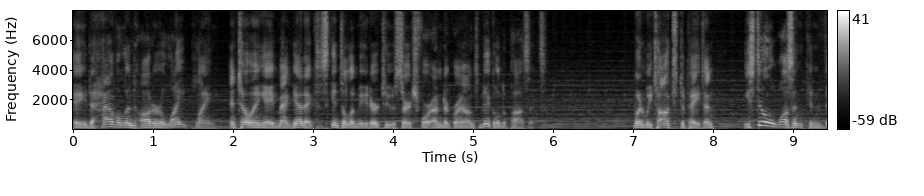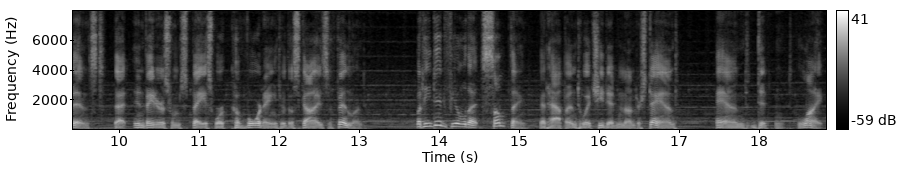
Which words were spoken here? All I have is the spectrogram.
a de Havilland Otter light plane and towing a magnetic scintillometer to search for underground nickel deposits. When we talked to Peyton, he still wasn't convinced that invaders from space were cavorting through the skies of Finland, but he did feel that something had happened which he didn't understand and didn't like.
